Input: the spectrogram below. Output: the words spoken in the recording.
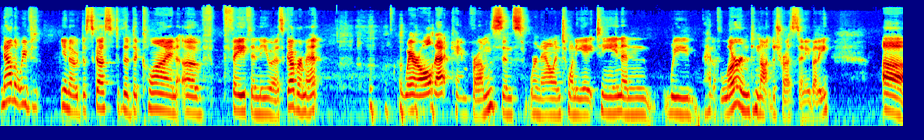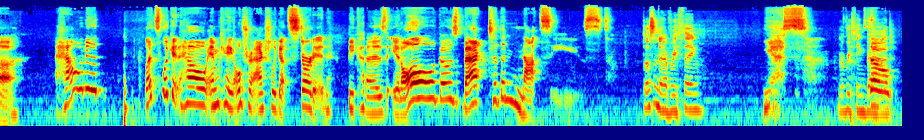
Now that we've you know discussed the decline of faith in the U.S. government, where all that came from, since we're now in 2018 and we have learned not to trust anybody. Uh, how did? Let's look at how MK Ultra actually got started because it all goes back to the Nazis. Doesn't everything? Yes. Everything bad. So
